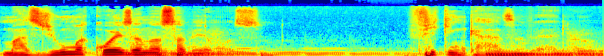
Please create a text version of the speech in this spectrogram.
Mas de uma coisa nós sabemos: fique em casa, velho.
